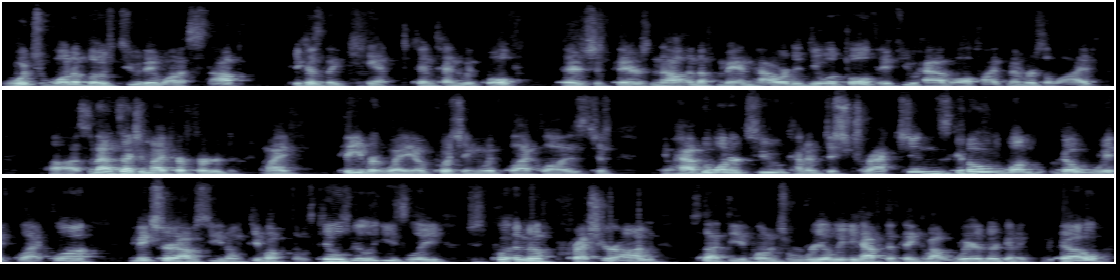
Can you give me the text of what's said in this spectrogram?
which one of those two they want to stop because they can't contend with both. There's just there's not enough manpower to deal with both if you have all five members alive. Uh, so that's actually my preferred my favorite way of pushing with black claw is just you know have the one or two kind of distractions go one go with black claw. Make sure obviously you don't give up those kills really easily. Just put enough pressure on so that the opponents really have to think about where they're going to go,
